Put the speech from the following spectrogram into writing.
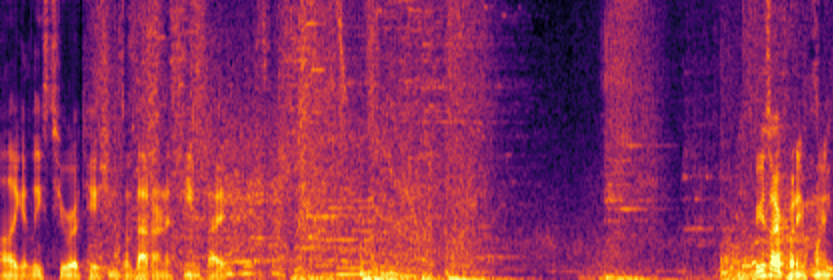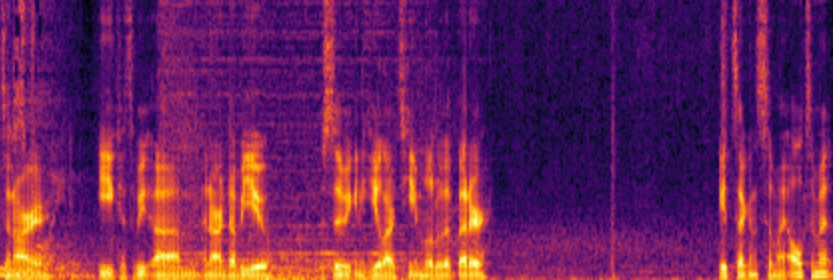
like at least two rotations of that on a team fight. We can start putting points in our E because we um in our W just so we can heal our team a little bit better. Eight seconds to my ultimate.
